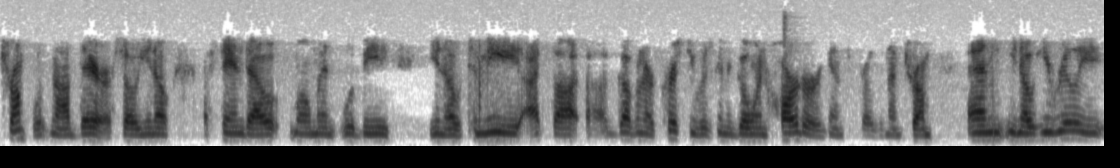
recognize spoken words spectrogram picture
Trump was not there. So, you know, a standout moment would be, you know, to me, I thought uh, Governor Christie was going to go in harder against President Trump. And, you know, he really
